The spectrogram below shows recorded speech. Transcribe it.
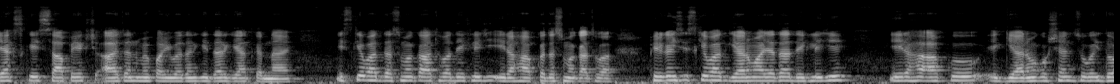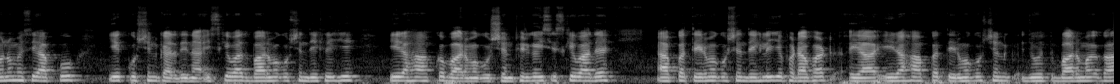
एक्स के सापेक्ष आयतन में परिवर्तन की दर ज्ञात करना है। इसके बाद दसवां का अथवा देख लीजिए ये रहा आपका दसवां का अथवा। फिर गई इसके बाद ग्यारहवा आ जाता है देख लीजिए ये रहा आपको ग्यारहवा क्वेश्चन सो गई दोनों में से आपको एक क्वेश्चन कर देना। इसके बाद बारहवा क्वेश्चन देख लीजिए। ये रहा आपका बारहवा क्वेश्चन फिर गई इसके बाद है आपका तेरहवा क्वेश्चन देख लीजिए फटाफट। या ये रहा आपका तेरहवा क्वेश्चन जो बारहवा का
